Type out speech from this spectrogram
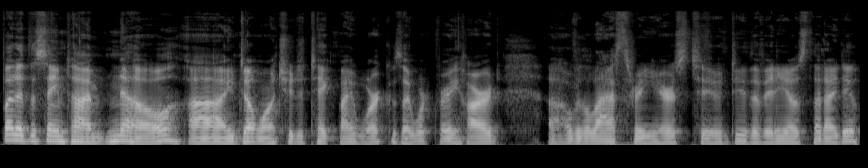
But at the same time, no, I don't want you to take my work because I worked very hard uh, over the last three years to do the videos that I do.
